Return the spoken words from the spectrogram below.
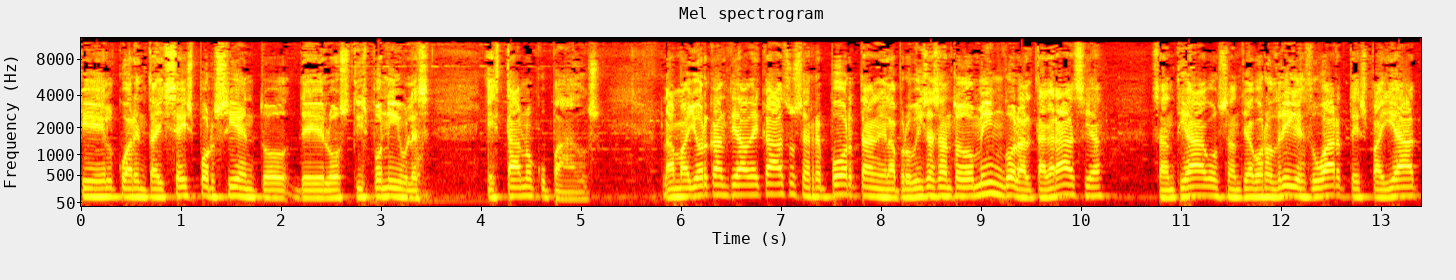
que el 46% de los disponibles están ocupados. La mayor cantidad de casos se reportan en la provincia de Santo Domingo, La Altagracia, Santiago, Santiago Rodríguez, Duarte, Espaillat,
